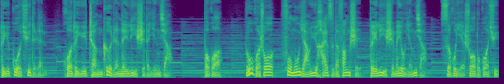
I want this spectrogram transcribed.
对于过去的人或对于整个人类历史的影响。不过，如果说父母养育孩子的方式对历史没有影响，似乎也说不过去。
